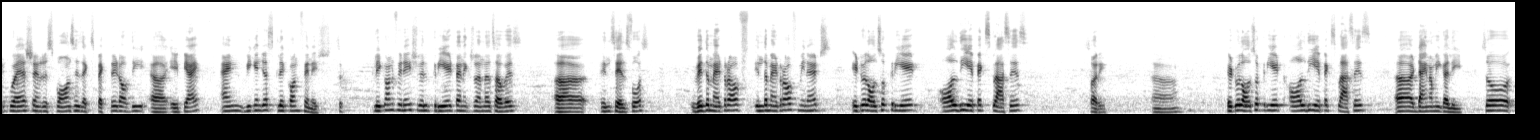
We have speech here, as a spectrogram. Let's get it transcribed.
request and response is expected of the uh, API, and we can just click on finish. So click on finish will create an external service uh, in Salesforce. With the matter of in the matter of minutes, it will also create all the Apex classes. Sorry, uh, it will also create all the Apex classes uh, dynamically. So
